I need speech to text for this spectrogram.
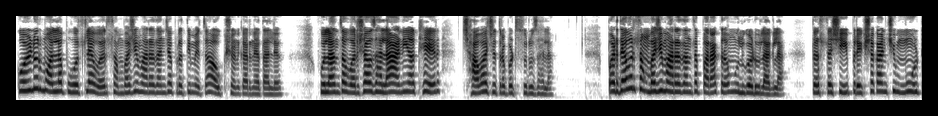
कोहिनूर मॉलला पोहोचल्यावर संभाजी महाराजांच्या प्रतिमेचं औक्षण करण्यात आलं. फुलांचा वर्षाव झाला आणि अखेर छावा चित्रपट सुरू झाला. पडद्यावर संभाजी महाराजांचा पराक्रम उलगडू लागला. तसतशी प्रेक्षकांची मूठ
